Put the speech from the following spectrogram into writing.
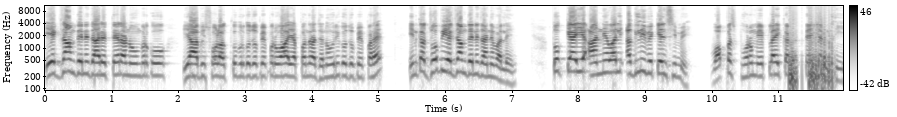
एग्ज़ाम देने जा रहे तेरह नवंबर को या अभी सोलह अक्टूबर को जो पेपर हुआ, या पंद्रह जनवरी को जो पेपर है, इनका जो भी एग्ज़ाम देने जाने वाले हैं तो क्या ये आने वाली अगली वैकेंसी में वापस फॉर्म अप्लाई कर सकते हैं या नहीं?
